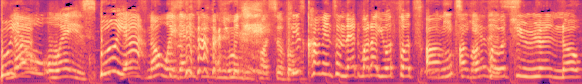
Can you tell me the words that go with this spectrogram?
No ways. Booyah. There's no way that is even humanly possible. Please comment on that. What are your thoughts of, need to of, of hear poetry? We want to know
